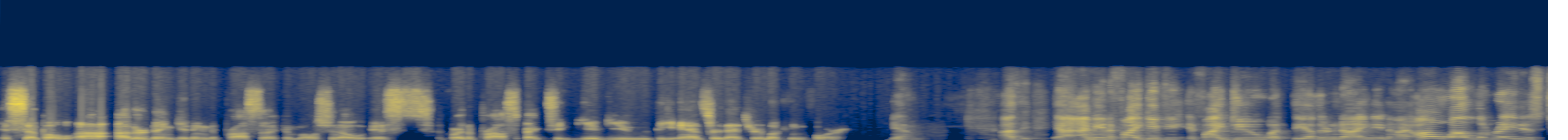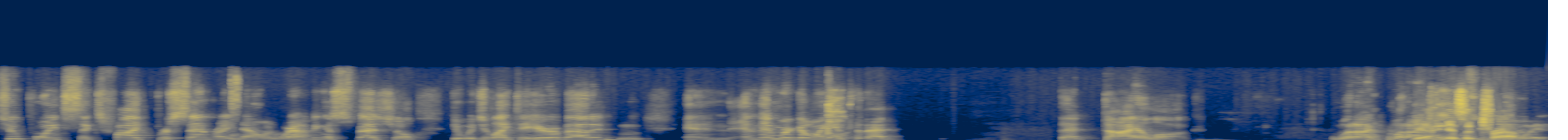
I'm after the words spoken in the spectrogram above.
It's simple. Uh, other than getting the prospect emotional, is for the prospect to give you the answer that you're looking for. Yeah. I, yeah, I mean, if I give you, if I do what the other 99, oh, well, the rate is 2.65% right now and we're having a special. Would you like to hear about it? And, and, and then we're going into that, that dialogue. What I, what I need it's a to trap. know is,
